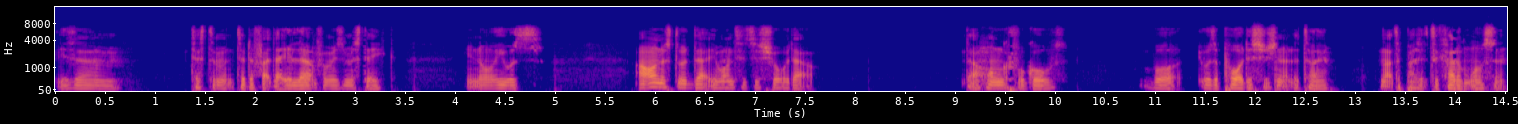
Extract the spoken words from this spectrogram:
is um testament to the fact that he learned from his mistake. You know, he was I understood that he wanted to show that that hunger for goals, but it was a poor decision at the time not to pass it to Callum Wilson.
